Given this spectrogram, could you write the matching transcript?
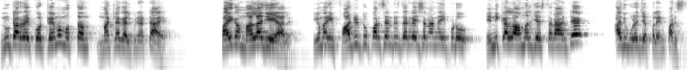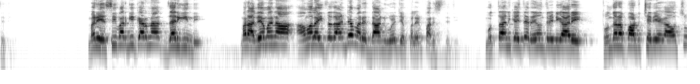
నూట అరవై కోట్లేమో మొత్తం మట్ల కలిపినట్టు ఆయే. పైగా మళ్ళా చేయాలి. ఇక మరి ఫార్టీ టూ పర్సెంట్ రిజర్వేషన్ అన్న ఇప్పుడు ఎన్నికల్లో అమలు చేస్తారా అంటే అది కూడా చెప్పలేని పరిస్థితి. మరి ఎస్సీ వర్గీకరణ జరిగింది. మరి అదేమైనా అమలు అవుతుందా అంటే మరి దాన్ని కూడా చెప్పలేని పరిస్థితి. మొత్తానికైతే రేవంత్ రెడ్డి గారి తొందరపాటు చర్య కావచ్చు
